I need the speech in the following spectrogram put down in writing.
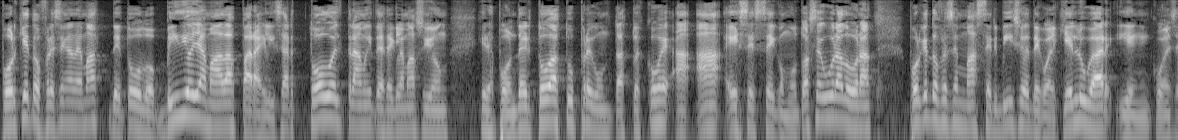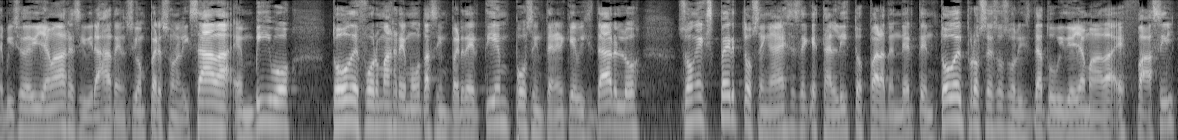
porque te ofrecen además de todo videollamadas para agilizar todo el trámite de reclamación y responder todas tus preguntas. Tú escoges a ASC como tu aseguradora porque te ofrecen más servicios desde cualquier lugar y con el servicio de videollamadas recibirás atención personalizada en vivo todo de forma remota sin perder tiempo, sin tener que visitarlos. Son expertos en ASC que están listos para atenderte en todo el proceso. Solicita tu videollamada. Es fácil.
